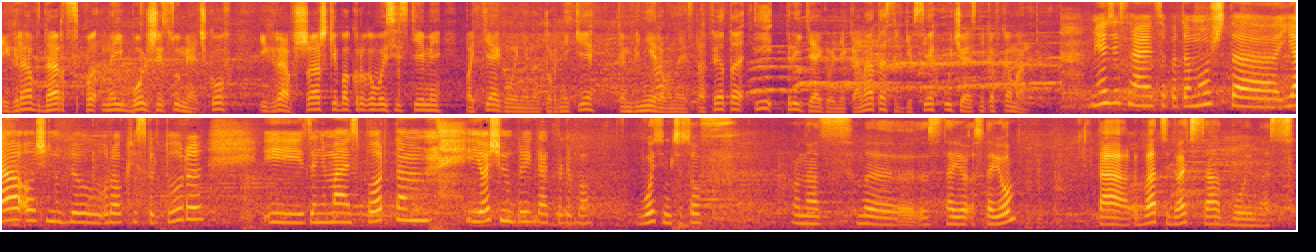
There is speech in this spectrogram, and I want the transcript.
игра в дартс по наибольшей сумме очков, игра в шашки по круговой системе, подтягивание на турнике, комбинированная эстафета и притягивание каната среди всех участников команд. Мне здесь нравится, потому что я очень люблю урок физкультуры и занимаюсь спортом, и очень люблю играть в волейбол. 8 часов у нас мы встаем, так, 22 часа отбой у нас.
